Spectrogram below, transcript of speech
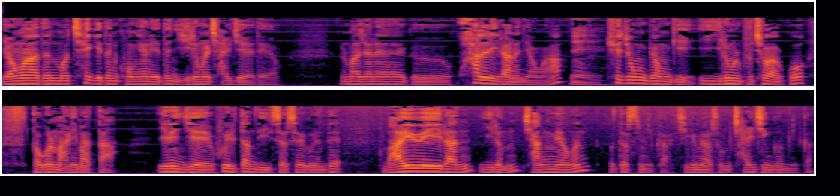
영화든 뭐 책이든 공연이든 이름을 잘 지어야 돼요. 얼마 전에 그 활이라는 영화 네. 최종병기 이 이름을 붙여갖고 덕을 많이 봤다. 이런 이제 후일담도 있었어요. 그런데 마이웨이란 이름 작명은 어떻습니까? 지금에 와서 잘 진 겁니까?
